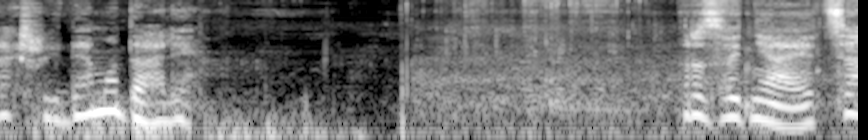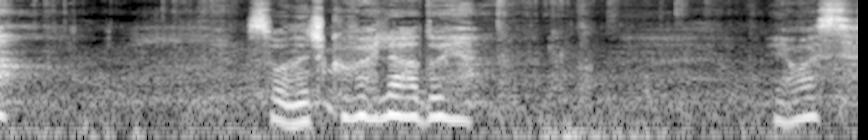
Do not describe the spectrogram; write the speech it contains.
Так що йдемо далі. Розвидняється. Сонечко виглядує. І ось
